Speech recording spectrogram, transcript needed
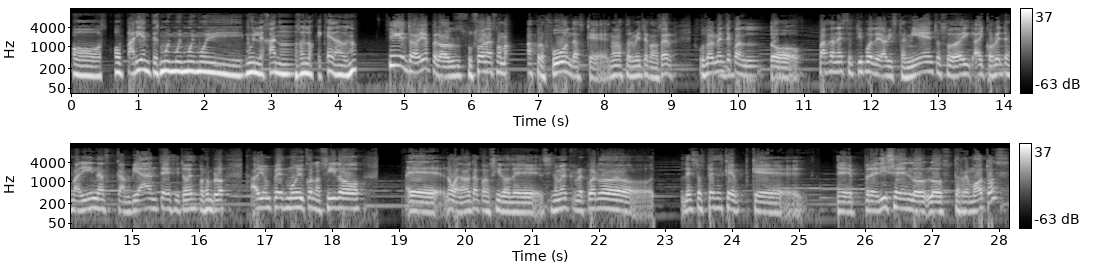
O, o parientes muy, muy, muy, muy, muy lejanos son los que quedan, ¿no? Siguen todavía, pero sus zonas son más, profundas que no nos permite conocer. Usualmente cuando pasan este tipo de avistamientos o hay, hay corrientes marinas cambiantes y todo eso, por ejemplo, hay un pez muy conocido, eh, no bueno, no tan conocido, de, si no me recuerdo, de estos peces que, que eh, predicen los terremotos.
